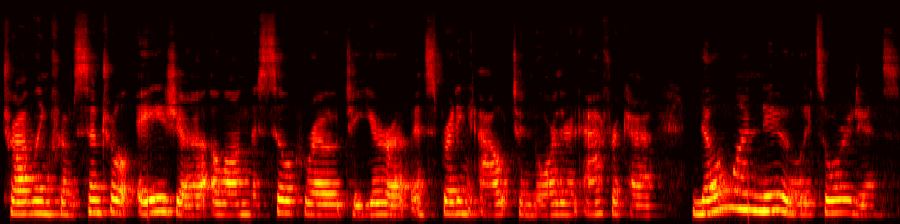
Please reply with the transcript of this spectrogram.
traveling from Central Asia along the Silk Road to Europe and spreading out to northern Africa, no one knew its origins.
